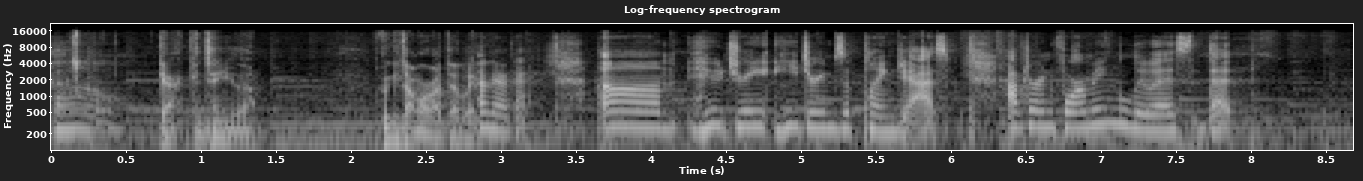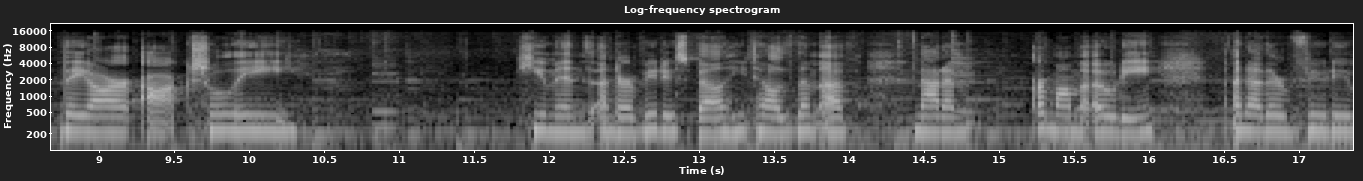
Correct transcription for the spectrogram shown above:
Oh. Yeah, continue though. We can talk more about that later. Okay, okay. Um, who dream he dreams of playing jazz. After informing Lewis that they are actually humans under a voodoo spell, he tells them of Madame or Mama Odie, another voodoo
